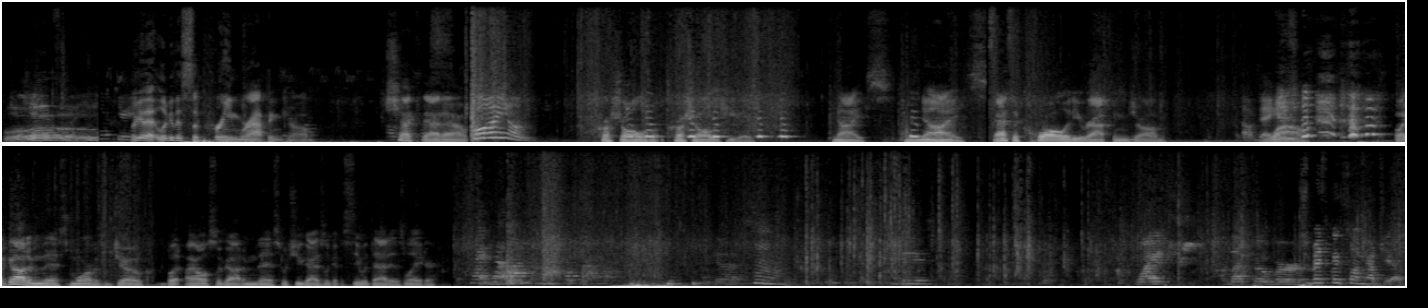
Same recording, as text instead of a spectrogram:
Whoa. Look at that. Look at this supreme wrapping job. Check that out. Bam! Crush all of it. Crush all the Cheetos. Nice. Nice. That's a quality wrapping job. Oh, dang. Wow. Well, I got him this more of as a joke, but I also got him this, which you guys will get to see what that is later. Hmm. White leftover. So basically, flame hot Cheetos.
